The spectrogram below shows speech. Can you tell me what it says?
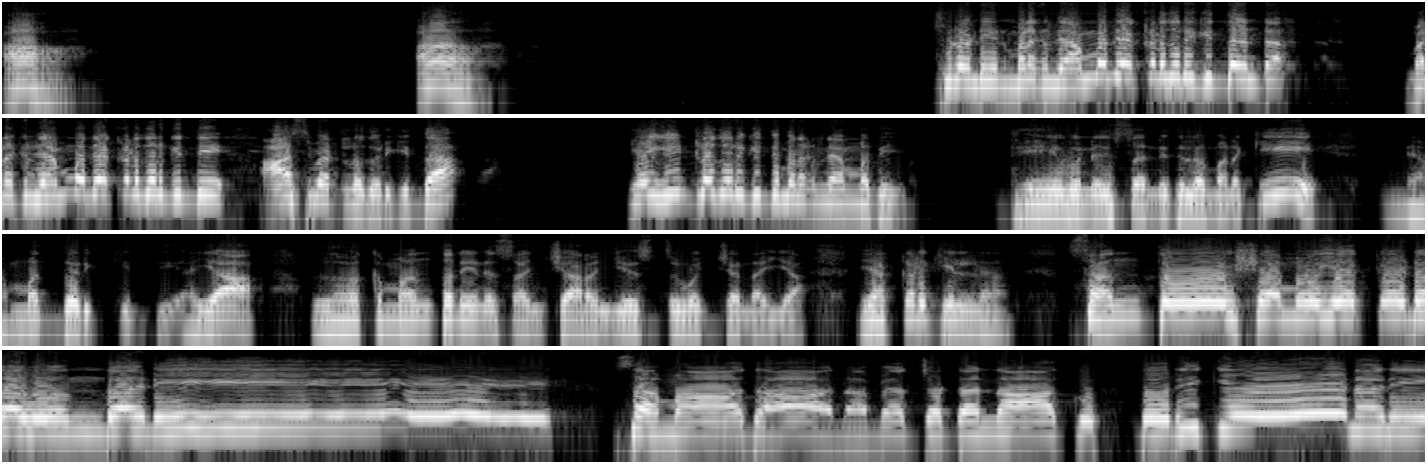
ఆ. ఆ. చూడండి మనకు నెమ్మది ఎక్కడ దొరికిద్దంట? మనకి నెమ్మది ఎక్కడ దొరికిద్ది? హాస్పిటల్లో దొరికిద్దా? ఏ ఇంట్లో దొరికిద్ది మనకు నెమ్మది? దేవుని సన్నిధిలో మనకి నెమ్మది దొరికిద్ది. అయ్యా లోకమంతా నేను సంచారం చేస్తూ వచ్చాను అయ్యా ఎక్కడికి వెళ్ళినా సంతోషము ఎక్కడ ఉందని సమాధానమెచ్చట నాకు దొరికేనని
